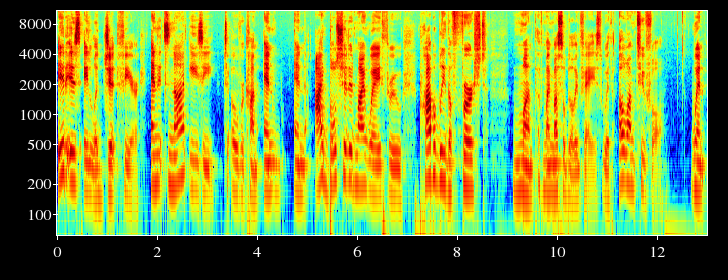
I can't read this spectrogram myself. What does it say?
It is a legit fear, and it's not easy to overcome. And and I bullshitted my way through probably the first month of my muscle building phase with, oh, I'm too full. When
